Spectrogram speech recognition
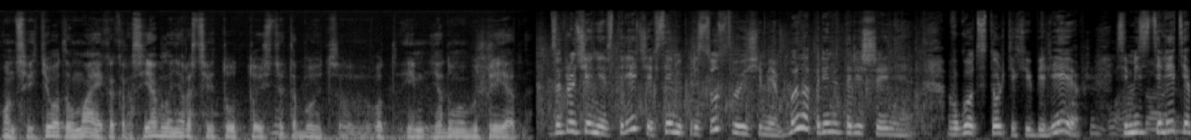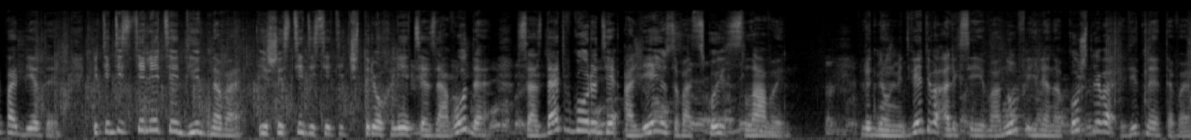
он цветет, в мае как раз яблони расцветут, то есть это будет, э, вот им, я думаю, будет приятно. В заключение встречи всеми присутствующими было принято решение в год стольких юбилеев, 70-летия Победы, 50-летия Видного и 64-летия завода создать в городе аллею заводской славы. Людмила Медведева, Алексей Иванов, Елена Кошлева, Видное ТВ.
